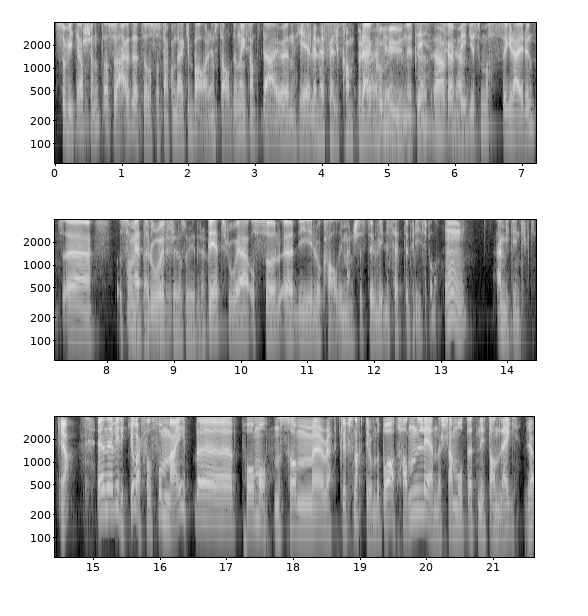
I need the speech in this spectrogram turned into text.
Så vidt jeg har skjønt, altså, så er jo dette også snakk om Det er ikke bare en stadion. ikke sant? Det er jo en hel NFL-kamper Det er community. Ja, Det skal bygges masse greier rundt. uh, som jeg tror. Det tror jeg også de lokale i Manchester vil sette pris på. da. Er mitt inntrykk. Ja, Det virker jo i hvert fall for meg, eh, på måten som Ratcliffe snakker om det på, at han lener seg mot et nytt anlegg. Ja.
